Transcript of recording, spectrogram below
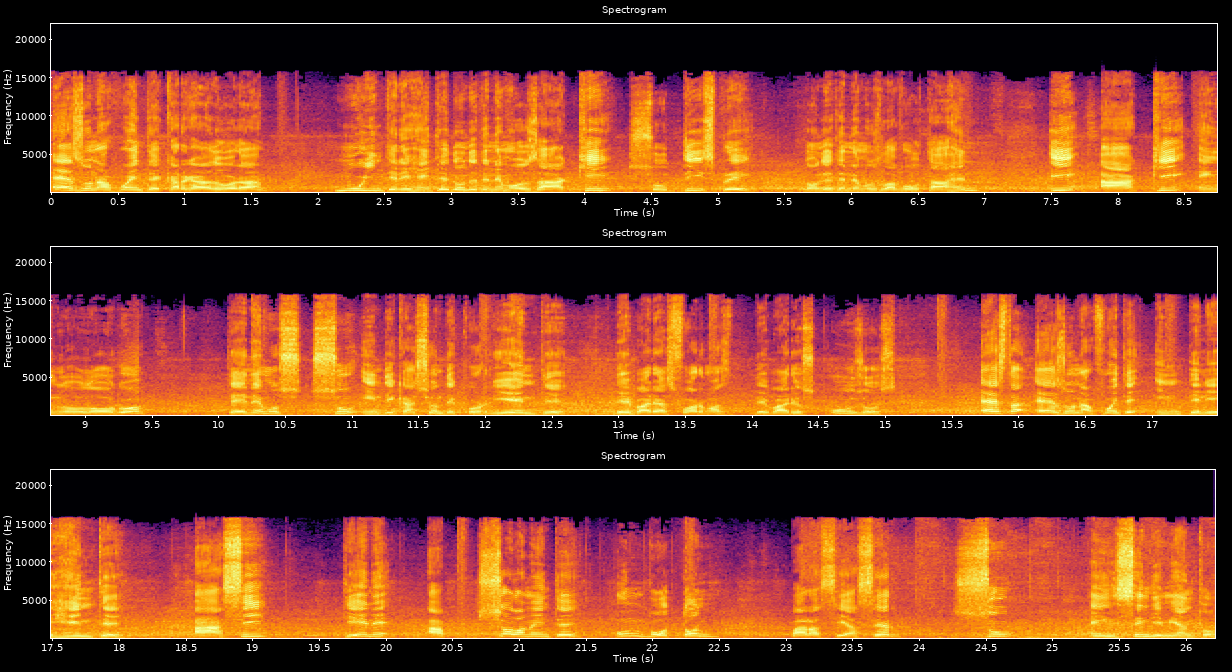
Es una fuente cargadora muy inteligente donde tenemos aquí su display donde tenemos la voltaje y aquí en lo logo tenemos su indicación de corriente de varias formas, de varios usos. Esta es una fuente inteligente. Así tiene solamente un botón para hacer su encendimiento.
